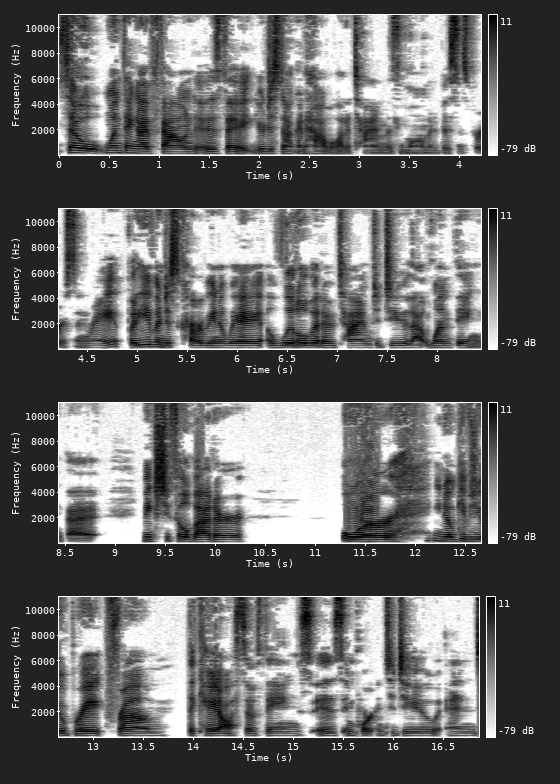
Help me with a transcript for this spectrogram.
So one thing I've found is that you're just not going to have a lot of time as a mom and a business person, right? But even just carving away a little bit of time to do that one thing that makes you feel better or, you know, gives you a break from the chaos of things is important to do. And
